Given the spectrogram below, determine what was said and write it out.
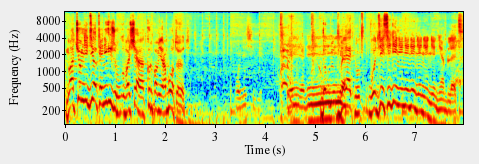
Ну а что мне делать? Я не вижу вообще, откуда по мне работают. Вот здесь сиди. Да, Не-не-не-не-не-не. блять, ну вот здесь иди, не-не-не-не-не-не, блять.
